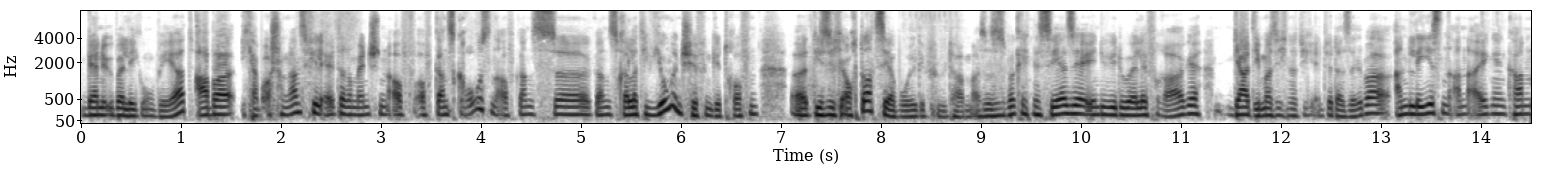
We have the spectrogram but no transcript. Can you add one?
wäre eine Überlegung wert. Aber ich habe auch schon ganz viele ältere Menschen auf, auf ganz großen, auf ganz, äh, ganz relativ jungen Schiffen getroffen, die sich auch dort sehr wohl gefühlt haben. Also es ist wirklich eine sehr, sehr individuelle Frage, ja, die man sich natürlich entweder selber anlesen, aneignen kann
